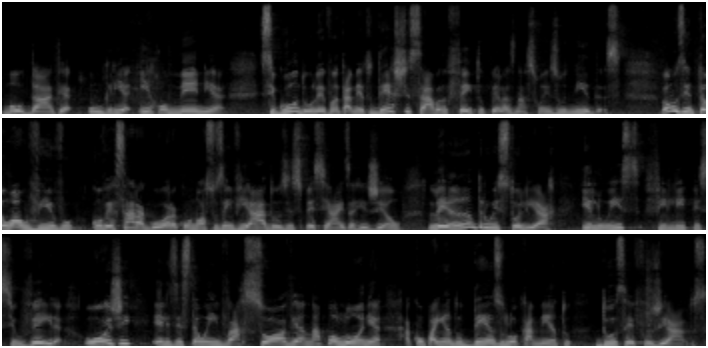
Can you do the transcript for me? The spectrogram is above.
Moldávia, Hungria e Romênia, segundo um levantamento deste sábado feito pelas Nações Unidas. Vamos então ao vivo conversar agora com nossos enviados especiais à região, Leandro Estoliar e Luiz Felipe Silveira. Hoje eles estão em Varsóvia, na Polônia, acompanhando o deslocamento dos refugiados.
